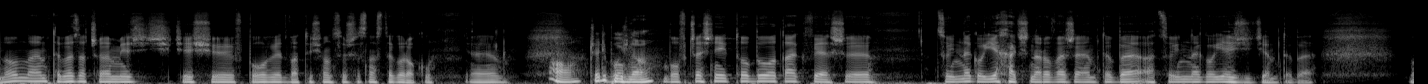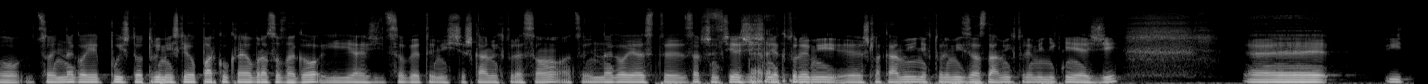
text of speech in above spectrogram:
No, na MTB zacząłem jeździć gdzieś e, w połowie 2016 roku. E, O, czyli późno. Bo, bo wcześniej to było tak, wiesz, co innego jechać na rowerze MTB, a co innego jeździć MTB. Bo co innego je pójść do Trójmiejskiego Parku Krajobrazowego i jeździć sobie tymi ścieżkami, które są, a co innego jest y, zacząć jeździć niektórymi y, szlakami, niektórymi zjazdami, którymi nikt nie jeździ. I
